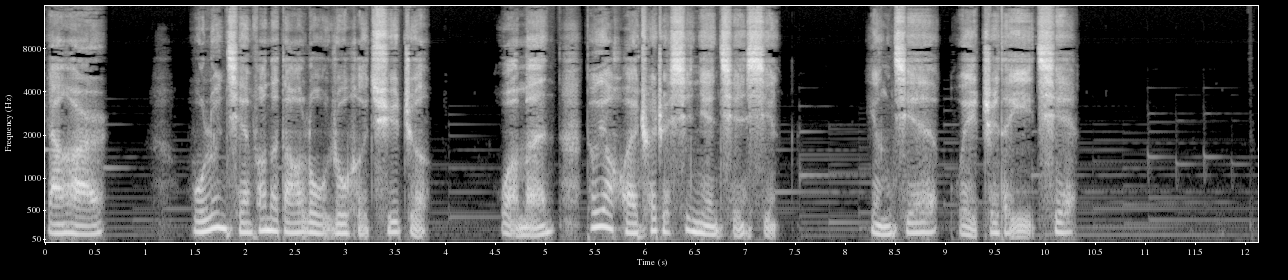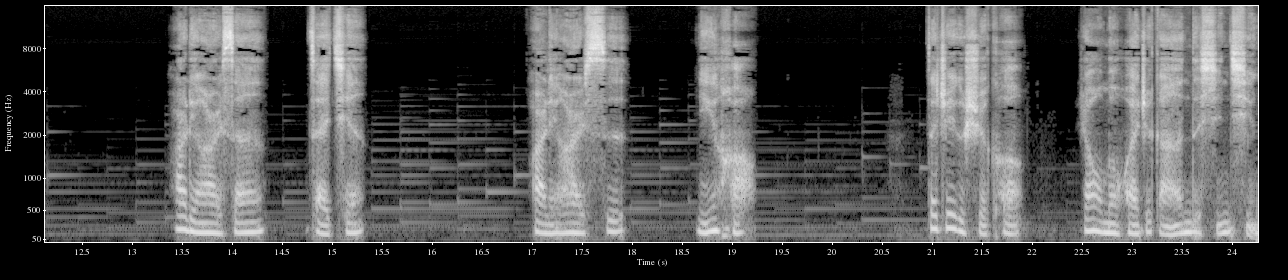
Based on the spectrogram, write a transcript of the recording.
然而，无论前方的道路如何曲折，我们都要怀揣着信念前行，迎接未知的一切。二零二三，再见。二零二四，你好。在这个时刻，让我们怀着感恩的心情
